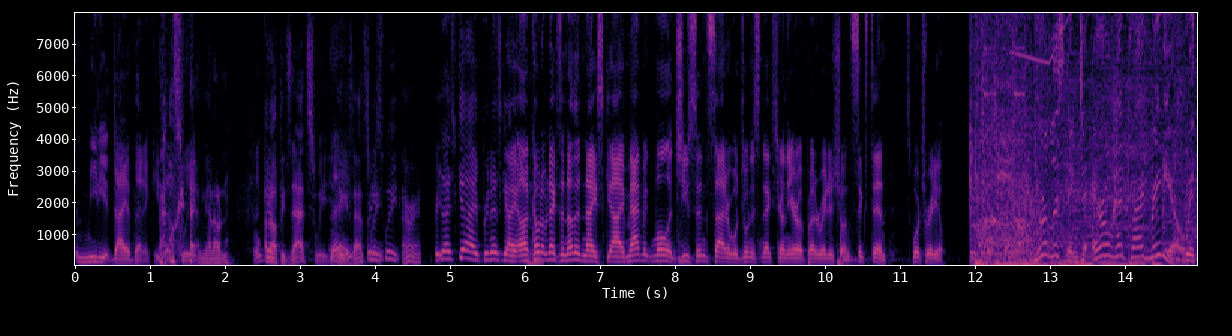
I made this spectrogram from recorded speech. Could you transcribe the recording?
immediate diabetic. He's that Okay, sweet. I mean, I don't, I don't know if he's that sweet. You Hey, think he's that pretty sweet? sweet. All right. Pretty nice guy. Pretty nice guy. Uh, coming up next, another nice guy, Matt McMullen, Chiefs Insider, will join us next year on the Arrowhead Predator Radio Show on 610 Sports Radio. You're listening to Arrowhead Pride Radio with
